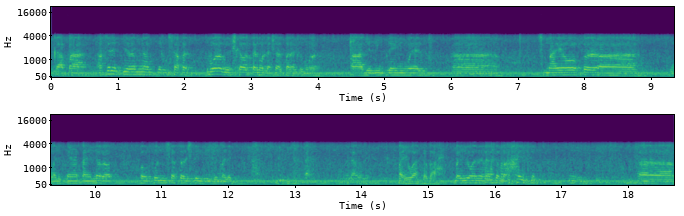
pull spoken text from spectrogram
Wala pa. Actually, hindi naman namin nag-usapan. Tomorrow, we'll scout ang Lasal para tomorrow. Uh, they've been playing well. Uh, my offer. Uh, bumalik na yung laro. Hopefully sa Thursday, hindi bumalik. Wala ulit. Paiwan sa bahay. May iwan na lang sa bahay. Hmm. uh,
